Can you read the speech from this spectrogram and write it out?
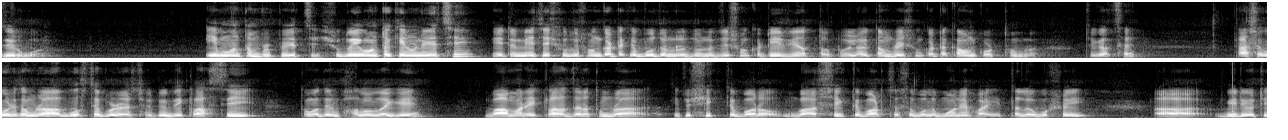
zero one. এই মানটা আমরা পেয়েছি। শুধু এই মানটা কেন নিয়েছি? এটা নিয়েছি শুধু সংখ্যাটাকে বোঝানোর জন্য যে সংখ্যাটি ঋণাত্মক, নইলে হয়তো আমরা এই সংখ্যাটা কাউন্ট করতাম না। ঠিক আছে? আশা করি তোমরা বুঝতে পেরেছ। যদি ক্লাসটি তোমাদের ভালো লাগে বা আমার এই ক্লাস দ্বারা তোমরা কিছু শিখতে পারো বা শিখতে পারতেছো বলে মনে হয়, তাহলে অবশ্যই ভিডিওটি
